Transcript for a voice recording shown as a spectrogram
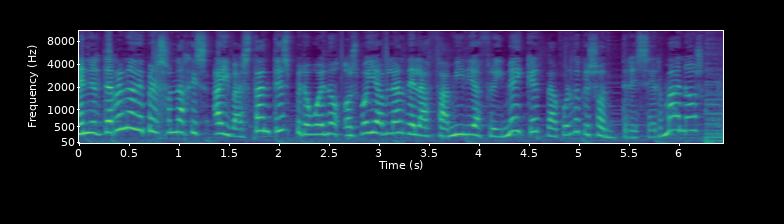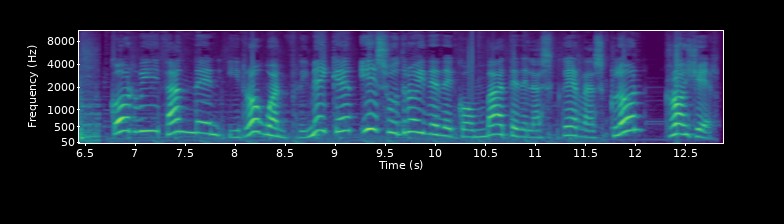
En el terreno de personajes hay bastantes, pero bueno, os voy a hablar de la familia Freemaker, ¿de acuerdo? Que son tres hermanos, Corby, Zanden y Rowan Freemaker, y su droide de combate de las guerras clon, Roger.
